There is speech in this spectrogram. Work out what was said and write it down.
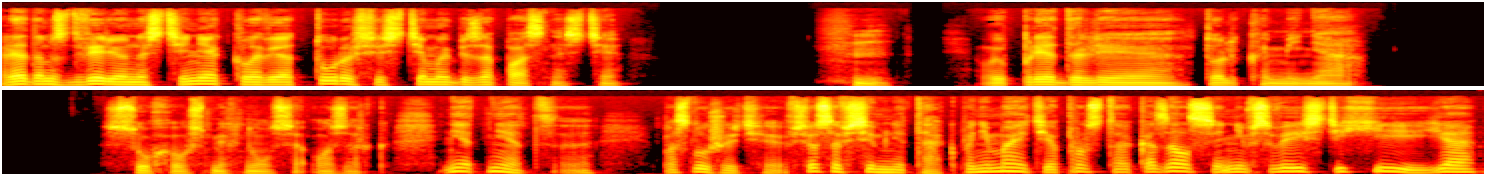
Рядом с дверью на стене клавиатура системы безопасности. «Хм, вы предали только меня», — сухо усмехнулся Озарк. «Нет-нет, э, Послушайте, все совсем не так. Понимаете, я просто оказался не в своей стихии. Я...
